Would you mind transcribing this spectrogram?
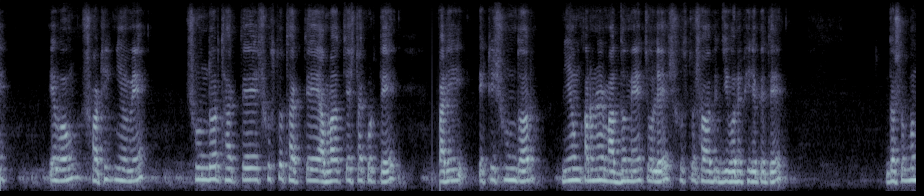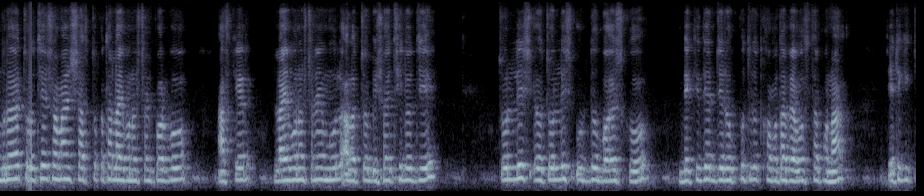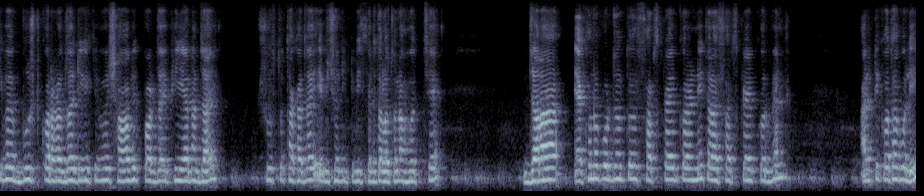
এবং সঠিক নিয়মে সুন্দর থাকতে, সুস্থ থাকতে আমরা চেষ্টা করতে পারি একটি সুন্দর নিয়ম কানুনের মাধ্যমে চলে সুস্থ, স্বাভাবিক জীবনে ফিরে পেতে। দর্শক বন্ধুরা, চলছে সময় স্বাস্থ্য কথা লাইভ অনুষ্ঠান পর্ব। আজকের লাইভ অনুষ্ঠানের মূল আলোচ্য বিষয় ছিল যে চল্লিশ ও চল্লিশ ঊর্ধ্ব বয়স্ক ব্যক্তিদের যে রোগ প্রতিরোধ ক্ষমতা ব্যবস্থাপনা, এটিকে কীভাবে বুস্ট করানো যায়, এটিকে কীভাবে স্বাভাবিক পর্যায়ে ফিরিয়ে আনা যায়, সুস্থ থাকা যায়, এ বিষয়টি একটু বিস্তারিত আলোচনা হচ্ছে। যারা এখনও পর্যন্ত সাবস্ক্রাইব করেননি, তারা সাবস্ক্রাইব করবেন। আরেকটি কথা বলি,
